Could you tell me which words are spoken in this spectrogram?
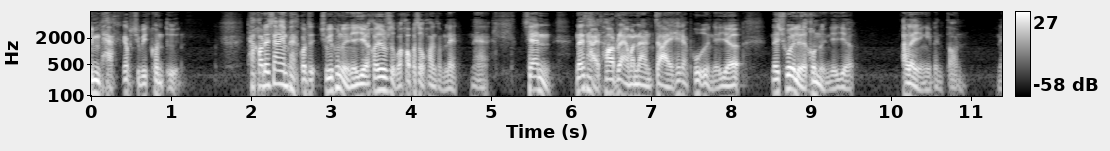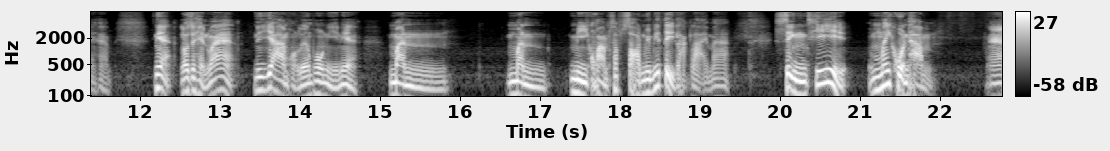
Impact กับชีวิตคนอื่น ถ้าเขาได้สร้าง Impact กับชีวิตคนอื่นเยอะๆเขาจะรู้สึกว่าเขาประสบความสำเร็จนะฮะเช่น ได้ถ่ายทอดแรงบันดาลใจให้กับผู้อื่นเยอะๆได้ช่วยเหลือคนอื่นเยอะๆอะไรอย่างนี้เป็นต้นนะครับ เนี่ยเราจะเห็นว่านิยามของเรื่องพวกนี้เนี่ยมันมันมีความซับซ้อนมีมิติหลากหลายมาก สิ่งที่ไม่ควรทำอ่า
